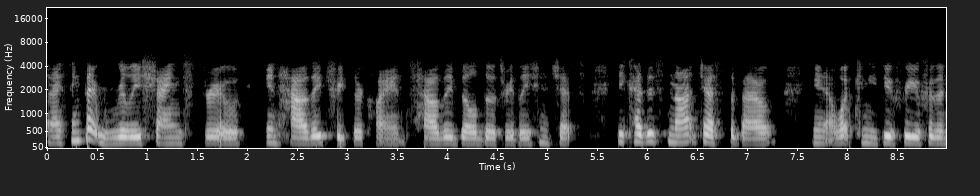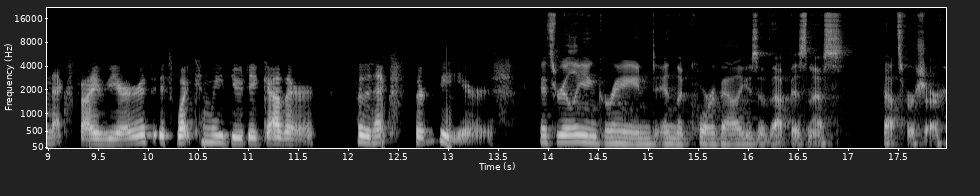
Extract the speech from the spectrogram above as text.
and I think that really shines through in how they treat their clients, how they build those relationships, because it's not just about, you know, what can you do for you for the next five years? It's what can we do together for the next 30 years. It's really ingrained in the core values of that business. That's for sure.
